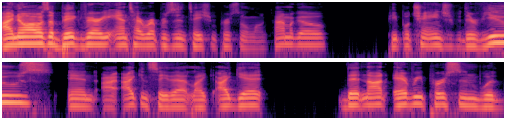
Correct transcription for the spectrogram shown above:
I know I was a big, very anti representation person a long time ago. People change their views, and I, I can say that. Like, I get that not every person would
